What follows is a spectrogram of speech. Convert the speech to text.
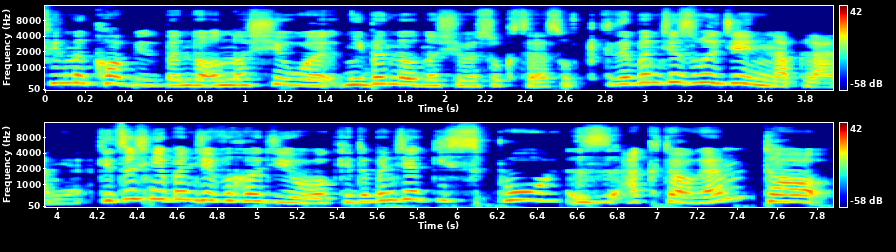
filmy kobiet będą odnosiły, nie będą odnosiły sukcesów, czy kiedy będzie zły dzień na planie, kiedy coś nie będzie wychodziło, kiedy będzie jakiś spór z aktorem, to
